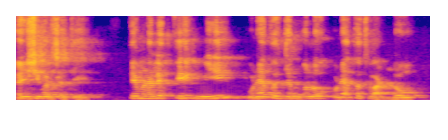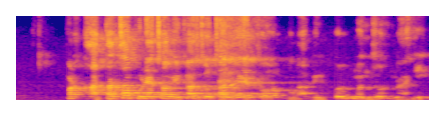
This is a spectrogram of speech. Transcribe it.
ऐंशी वर्षाचे ते म्हणाले की मी पुण्यातच जन्मलो पुण्यातच वाढलो. पण आताचा पुण्याचा विकास जो चालू आहे तो मला बिलकुल मंजूर नाही.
